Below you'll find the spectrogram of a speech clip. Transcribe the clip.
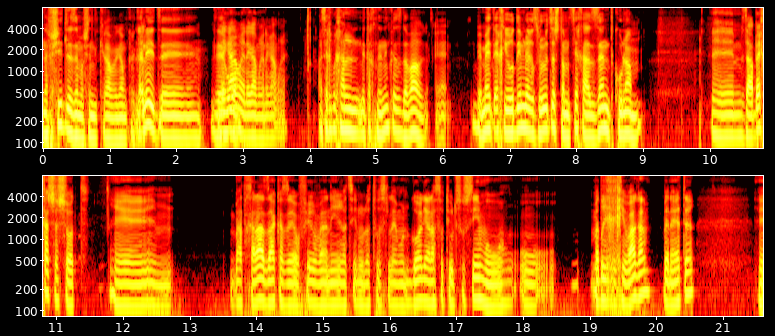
נפשית לזה, מה שנקרא, וגם כלכלית, זה זה. לגמרי, לגמרי, לגמרי. אז איך בכלל מתכננים כזה דבר? אה, באמת, איך יורדים לרזולוציה שאתה מצליח לאזן את כולם? אמ, זה הרבה חששות. אמ, בהתחלה זה היה כזה, אופיר ואני רצינו לטוס למונגוליה, לעשות טיול סוסים, הוא, הוא מדריך רכיבה גם, בין היתר. אמ,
